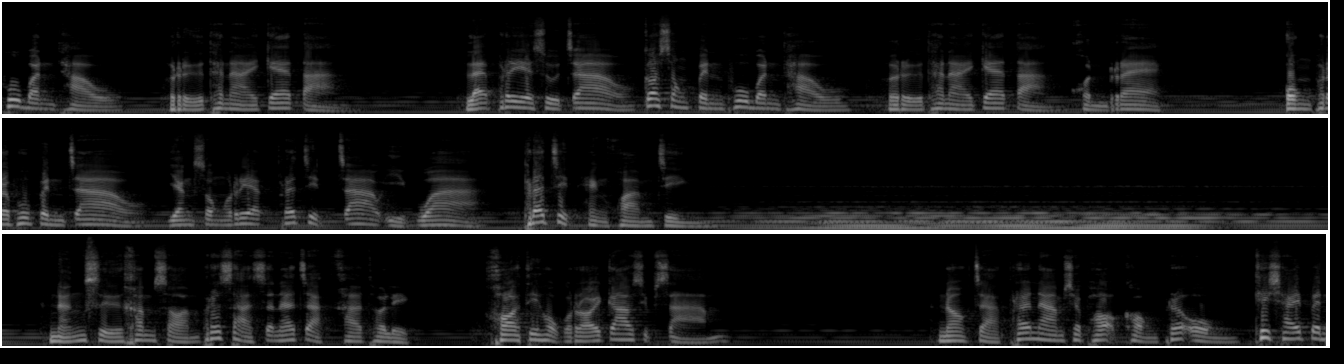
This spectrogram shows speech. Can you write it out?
ผู้บรรเทา หรือทนายแก้ต่าง และพระเยซูเจ้าก็ทรงเป็นผู้บรรเทา หรือทนายแก้ต่างคนแรก องค์พระผู้เป็นเจ้ายังทรงเรียกพระจิตเจ้าอีกว่า พระจิตแห่งความจริง หนังสือคำสอนพระศาสนาจักรคาทอลิก ข้อที่ 693 นอกจากพระนามเฉพาะของพระองค์ที่ใช้เป็น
